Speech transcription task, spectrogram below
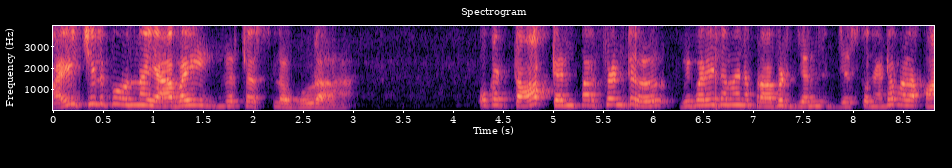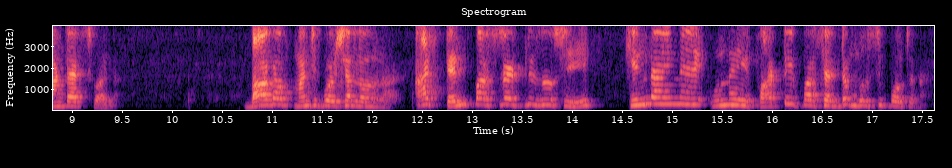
పై చిలుపు ఉన్న యాభై ఇన్వెస్టర్స్లో కూడా ఒక టాప్ టెన్ పర్సెంట్ విపరీతమైన ప్రాఫిట్ జనరేట్ చేసుకుని అంటే వాళ్ళ కాంటాక్ట్స్ వల్ల బాగా మంచి పొజిషన్లో ఉన్నారు. ఆ టెన్ పర్సెంట్ని చూసి కింద అయిన- ఉన్న ఈ ఫార్టీ పర్సెంట్ మురిసిపోతున్నారు.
